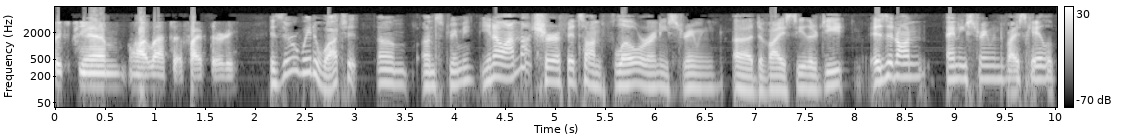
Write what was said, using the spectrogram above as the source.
6 p.m. hot laps at 5:30. Is there a way to watch it um, on streaming? You know, I'm not sure if it's on Flo or any streaming uh, device either. Do you, is it on any streaming device, Caleb?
